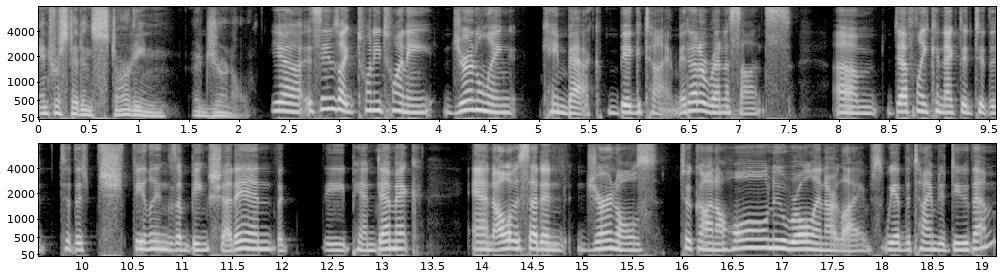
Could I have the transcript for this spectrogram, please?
interested in starting a journal. Yeah, it seems like 2020 journaling came back big time. It had a renaissance. Um, definitely connected to the to the sh- feelings of being shut in, the the pandemic, and all of a sudden journals took on a whole new role in our lives. We had the time to do them.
